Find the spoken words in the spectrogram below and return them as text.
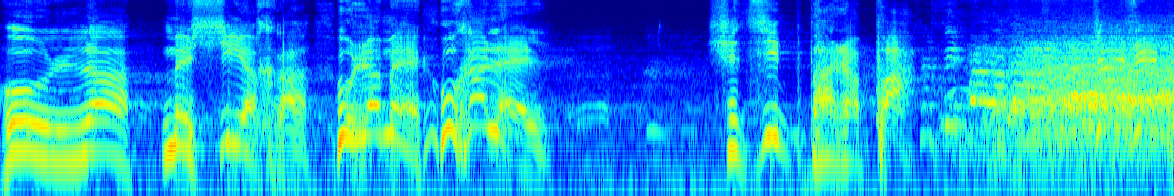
הוא לא משיחה, הוא רמה, הוא חלל. שזי ברבה. שזי ברבה.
